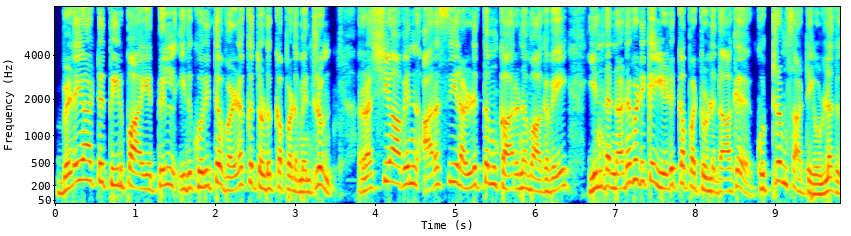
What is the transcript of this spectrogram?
விளையாட்டு தீர்ப்பாயத்தில் இது குறித்து வழக்கு தொடுக்கப்படும் என்றும் ரஷ்யாவின் அரசியல் அழுத்தம் காரணமாகவே இந்த நடவடிக்கை எடுக்கப்பட்டுள்ளதாக குற்றம் சாட்டியுள்ளது.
